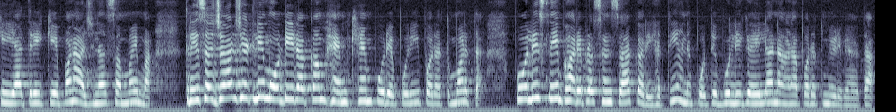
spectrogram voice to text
કે યાત્રિકે પણ આજના સમયમાં ત્રીસ હજાર જેટલી મોટી રકમ હેમખેમ પૂરેપૂરી પરત મળતા પોલીસની ભારે પ્રશંસા કરી હતી અને પોતે ભૂલી ગયેલા નાણાં પરત મેળવ્યા હતા.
